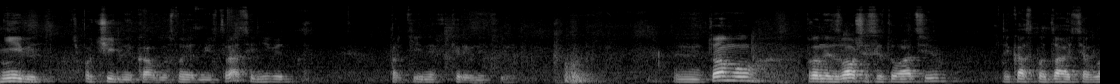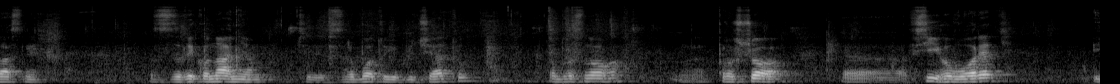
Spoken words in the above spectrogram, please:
ні від очільника обласної адміністрації, ні від партійних керівників. Е, Тому, проаналізувавши ситуацію, яка складається власне з виконанням чи з роботою бюджету обласного, про що е, всі говорять, і,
